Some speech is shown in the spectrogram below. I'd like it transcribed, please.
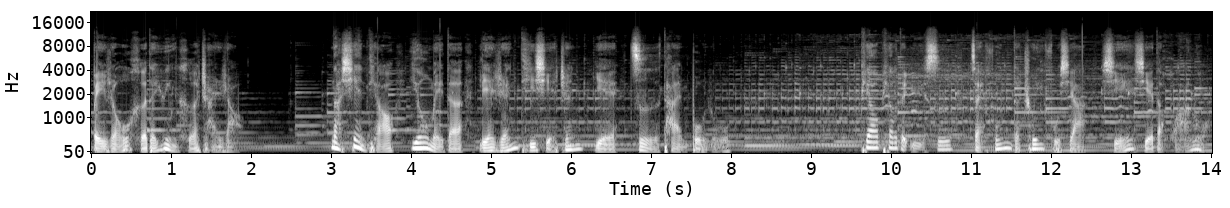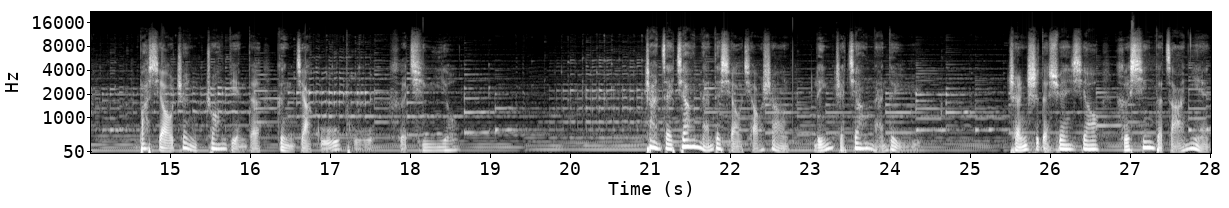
被柔和的运河缠绕，那线条优美的连人体写真也自叹不如。飘飘的雨丝在风的吹拂下斜斜地滑落，把小镇装点得更加古朴和清幽。站在江南的小桥上，淋着江南的雨，城市的喧嚣和心的杂念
